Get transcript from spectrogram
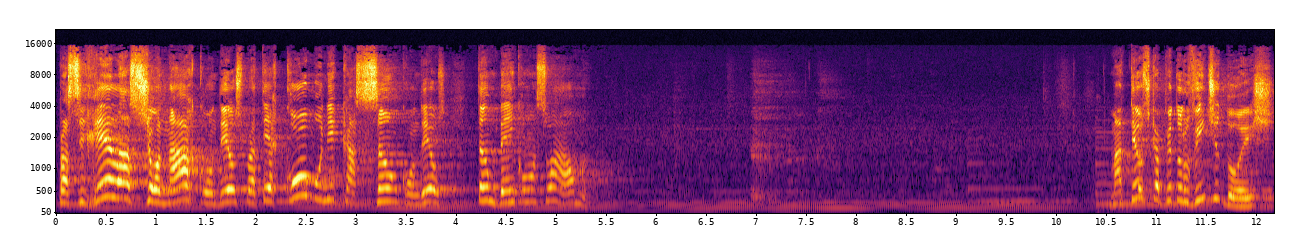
para se relacionar com Deus, para ter comunicação com Deus, também com a sua alma. Mateus capítulo 22,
